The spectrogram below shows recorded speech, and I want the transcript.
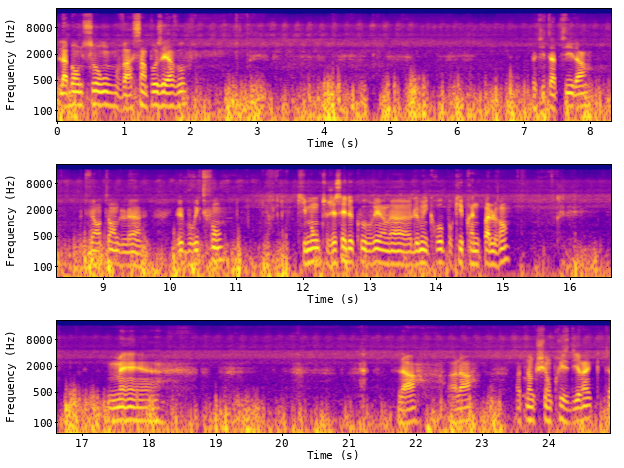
la bande son va s'imposer à vous. Petit à petit, là, devez entendre le, bruit de fond qui monte. J'essaie de couvrir le, micro pour qu'il prenne pas le vent. Mais euh, là, voilà, maintenant que je suis en prise directe,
